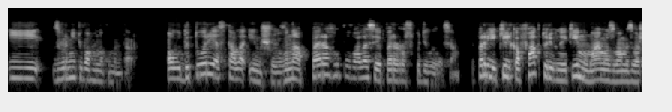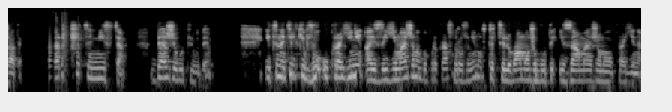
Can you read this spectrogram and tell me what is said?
І зверніть увагу на коментар аудиторія стала іншою. Вона перегрупувалася і перерозподілилася. Тепер є кілька факторів, на які ми маємо з вами зважати. Перше, це місце, де живуть люди. І це не тільки в Україні, а й за її межами, бо прекрасно розуміємо, що цільова може бути і за межами України.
